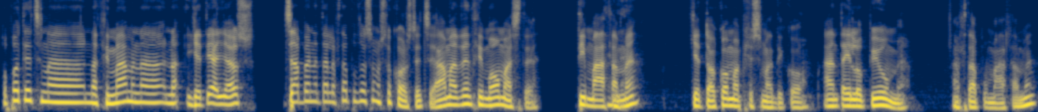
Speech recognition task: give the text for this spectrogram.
Οπότε έτσι να, να θυμάμαι, να, να, γιατί αλλιώς τσάμπα είναι τα λεφτά που δώσαμε στο course. Έτσι. Άμα δεν θυμόμαστε τι μάθαμε, ναι. και το ακόμα πιο σημαντικό, αν τα υλοποιούμε αυτά που μάθαμε.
